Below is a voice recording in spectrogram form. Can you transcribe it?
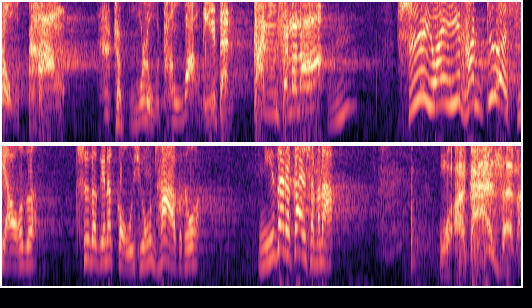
漏汤。这不漏汤往里一站，干什么呢？嗯，石原一看这小子吃的跟那狗熊差不多，你在这干什么呢？我干什么？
